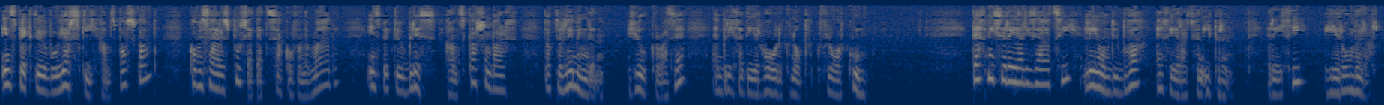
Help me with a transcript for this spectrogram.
inspecteur, Bojarski Hans Boskamp, commissaris Poeset Sacco van der Made, inspecteur Bliss Hans Karsenbarg, Dr. Limmingden Jules Croiset en brigadier Holenknop Floor Koen. Technische realisatie Leon Dubois en Gerard van Iperen. Regie Hero Muller.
